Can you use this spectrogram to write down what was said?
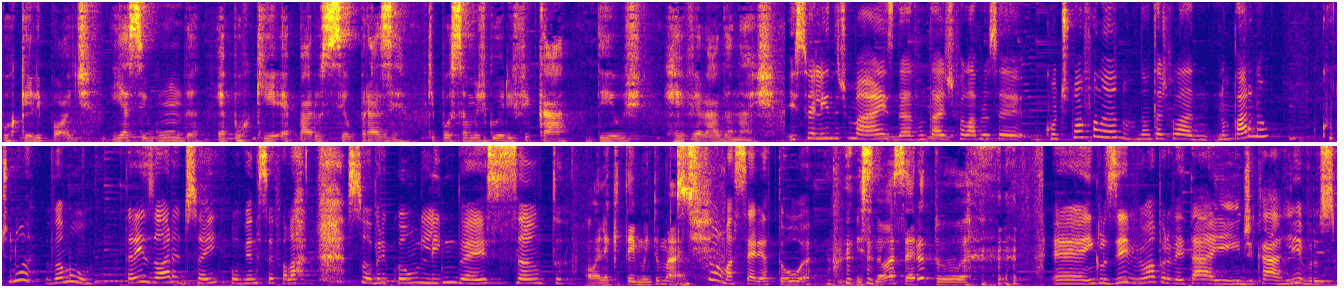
porque ele pode, e a segunda é porque é para o seu prazer. Que possamos glorificar Deus revelado a nós. Isso é lindo demais, dá vontade de falar para você continuar falando, dá vontade de falar, não para não continua. Vamos três horas disso aí, ouvindo você falar sobre quão lindo é esse santo. Olha que tem muito mais. Isso não é uma série à toa. Isso não é uma série à toa. É, inclusive, vamos aproveitar e indicar livros.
